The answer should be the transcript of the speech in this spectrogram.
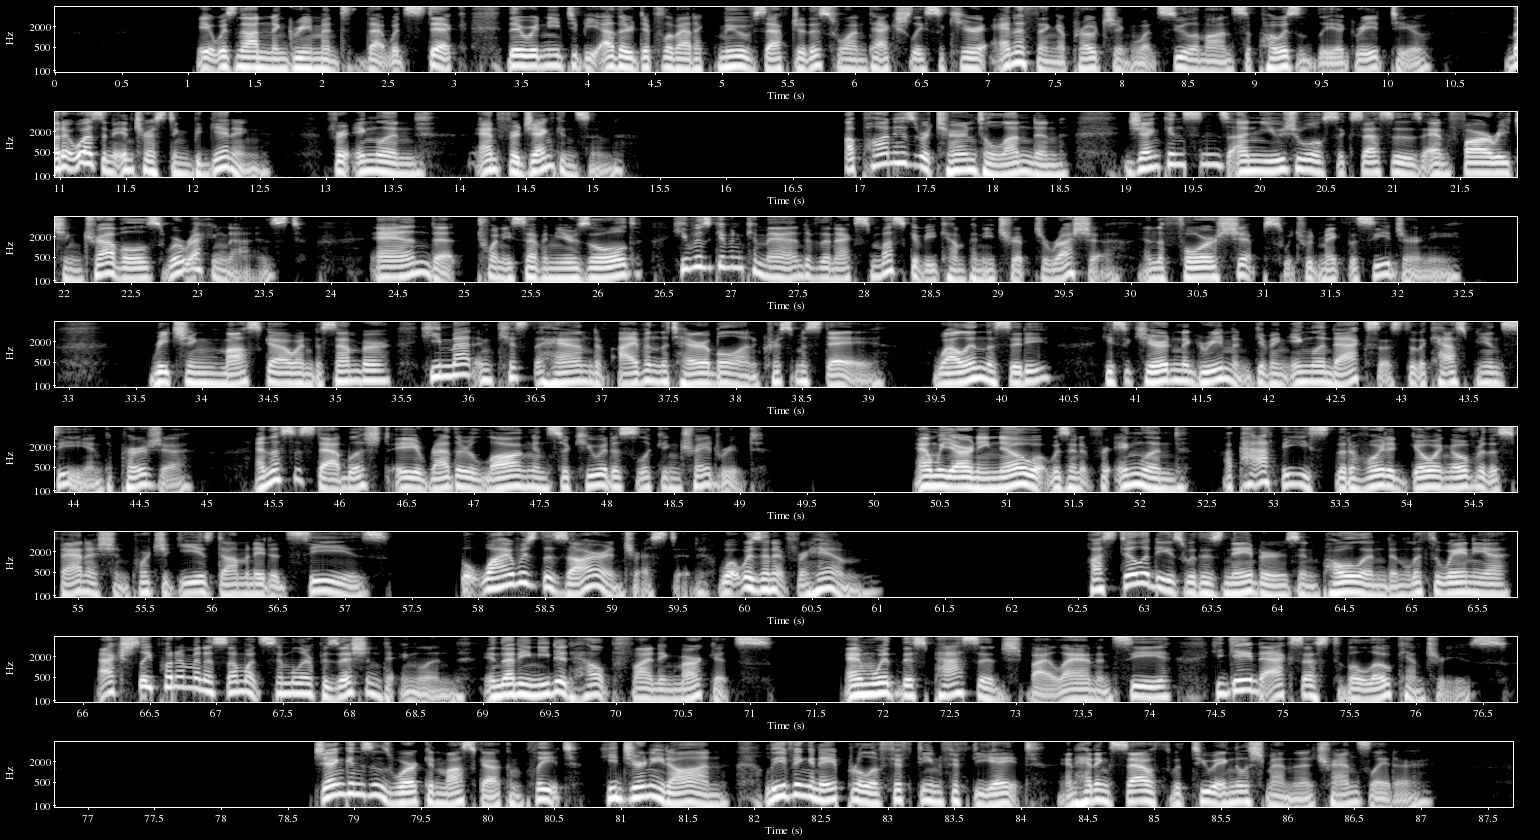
It was not an agreement that would stick. There would need to be other diplomatic moves after this one to actually secure anything approaching what Suleiman supposedly agreed to. But it was an interesting beginning for England and for Jenkinson. Upon his return to London, Jenkinson's unusual successes and far reaching travels were recognized. And at 27 years old, he was given command of the next Muscovy Company trip to Russia and the four ships which would make the sea journey. Reaching Moscow in December, he met and kissed the hand of Ivan the Terrible on Christmas Day. While in the city, he secured an agreement giving England access to the Caspian Sea and to Persia, and thus established a rather long and circuitous looking trade route. And we already know what was in it for England a path east that avoided going over the Spanish and Portuguese dominated seas. But why was the Tsar interested? What was in it for him? Hostilities with his neighbors in Poland and Lithuania actually put him in a somewhat similar position to England, in that he needed help finding markets. And with this passage by land and sea, he gained access to the Low Countries. Jenkinson's work in Moscow complete, he journeyed on, leaving in April of 1558 and heading south with two Englishmen and a translator.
